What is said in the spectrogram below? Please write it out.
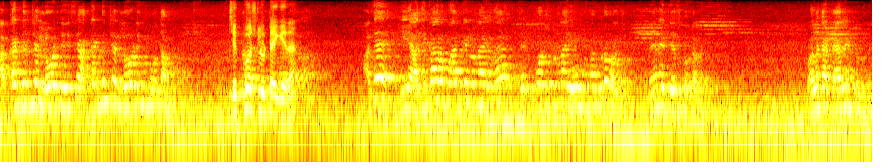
అక్కడి నుంచే లోడ్ చేసి అక్కడి నుంచే లోడింగ్ పోతాము. చెక్ పోస్టులు ఉంటాయి కదా? అదే ఈ అధికార పార్టీలు ఉన్నాయి కదా చెక్ పోస్టులు ఉన్నా ఏమున్నా కూడా వాళ్ళు నేనే చేసుకోగలరు వాళ్ళకి ఆ టాలెంట్ ఉంది.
